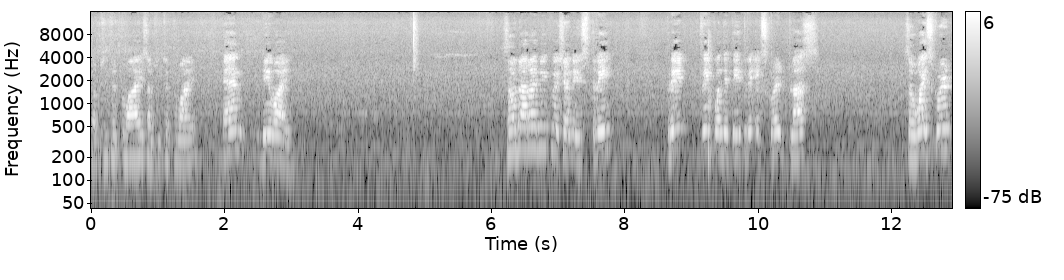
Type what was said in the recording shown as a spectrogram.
Substitute y, substitute y, and dy. So the arriving equation is 3, 3, 3 quantity 3x squared plus, so y squared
